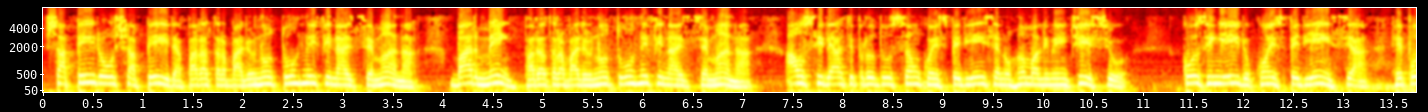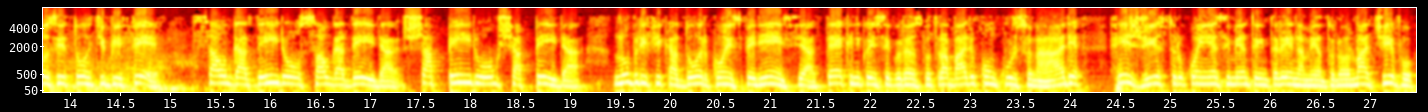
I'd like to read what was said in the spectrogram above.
Chapeiro ou chapeira para trabalho noturno e finais de semana. Barman para trabalho noturno e finais de semana. Auxiliar de produção com experiência no ramo alimentício. Cozinheiro com experiência. Repositor de buffet salgadeiro ou salgadeira, chapeiro ou chapeira, lubrificador com experiência, técnico em segurança do trabalho, concurso na área, registro, conhecimento em treinamento normativo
